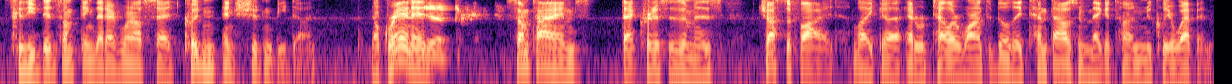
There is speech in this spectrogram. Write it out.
It's because you did something that everyone else said couldn't and shouldn't be done. Now, granted, yeah, sometimes that criticism is justified. Like uh, Edward Teller wanted to build a 10,000 megaton nuclear weapon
